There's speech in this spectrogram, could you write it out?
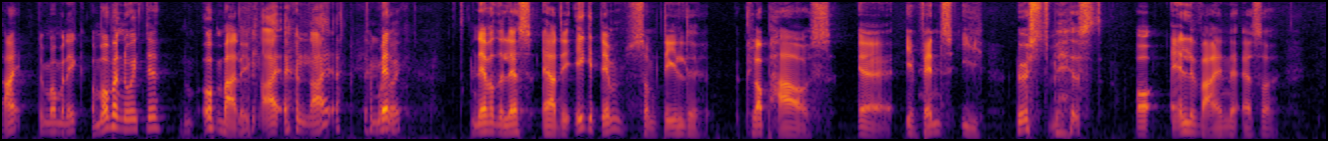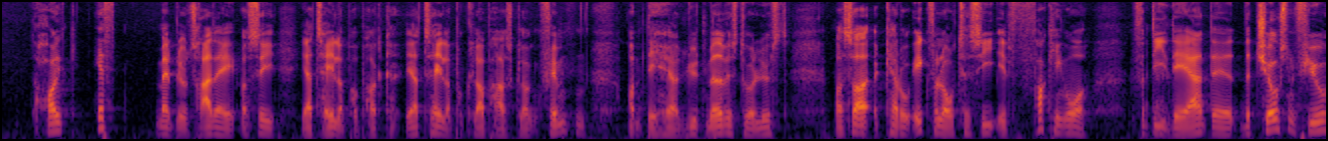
nej, det må man ikke. Og må man nu ikke det? Åbenbart ikke. Nej, nej, det må Men- du ikke. Nevertheless er det ikke dem, som delte Clubhouse øh, events i øst, vest og alle vegne. Altså, hold kæft, man blev træt af at se, jeg taler på, podcast, jeg taler på Clubhouse kl. 15 om det her. Lyt med, hvis du har lyst. Og så kan du ikke få lov til at sige et fucking ord, fordi det er the, the chosen few,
